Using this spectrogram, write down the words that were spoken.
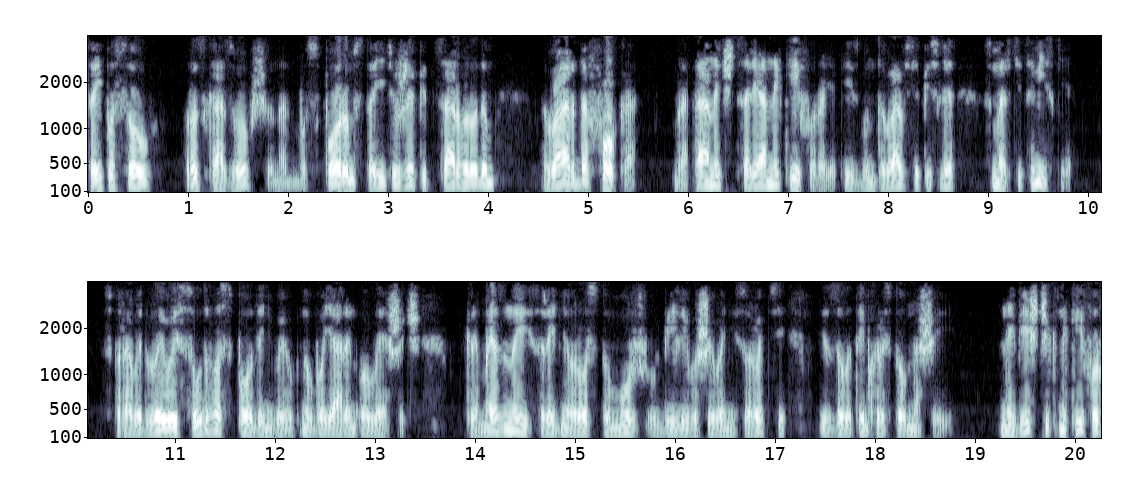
Цей посол розказував, що над Боспором стоїть уже під Царгородом Варда Фока, братанич царя Никифора, який збунтувався після смерті Циміскія. Справедливий суд, господинь. вигукнув боярин Олешич. Кремезний середнього росту муж у білій вишиваній сорочці із золотим хрестом на шиї. Небіжчик Никифор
